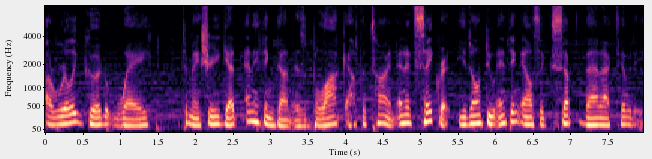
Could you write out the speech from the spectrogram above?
a really good way to make sure you get anything done is block out the time and it's sacred. You don't do anything else except that activity.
